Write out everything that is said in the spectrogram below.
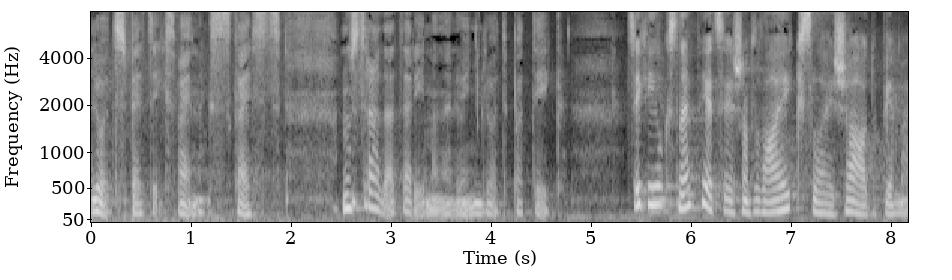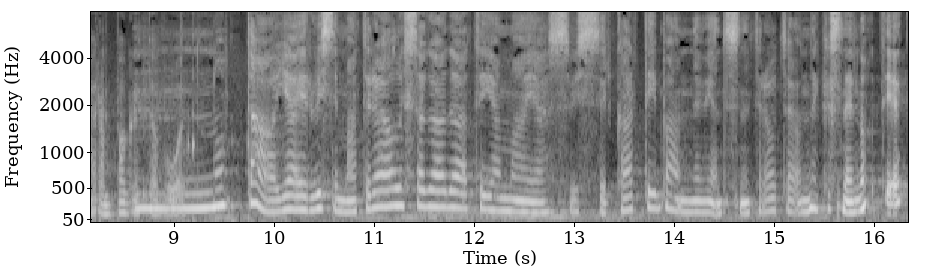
Ļoti spēcīgs vainags, skaists. Nu, strādāt arī man ar viņu ļoti patīk. Cik ilgs nepieciešams laiks, lai šādu, piemēram, pagatavotu? Mm, nu, tā, ja ir visi materiāli sagādāti, ja mājās viss ir kārtībā un neviens netraucē un nekas nenotiek,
